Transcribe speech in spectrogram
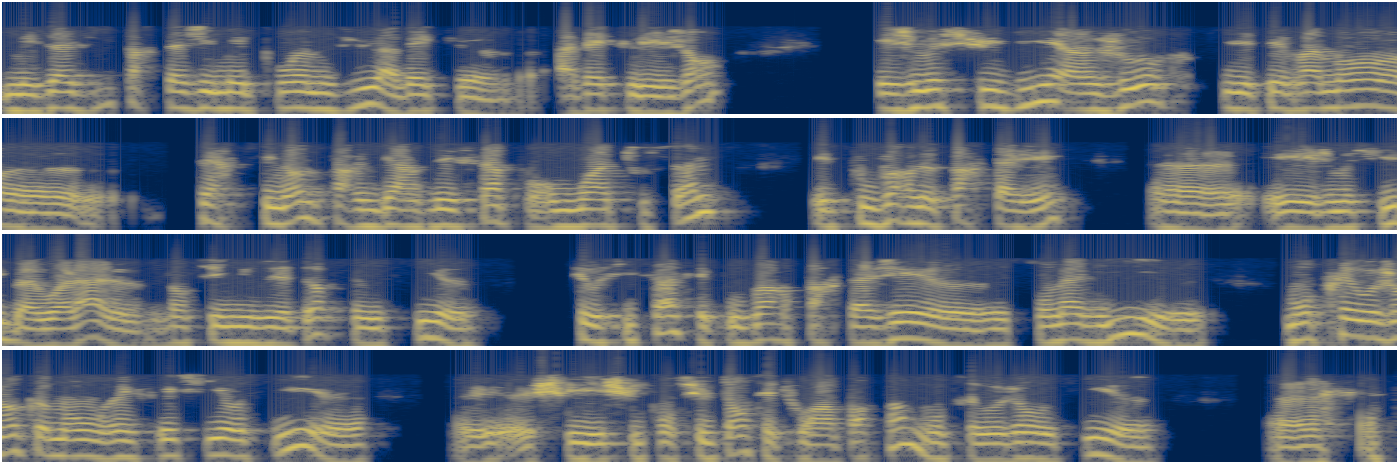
mes avis, partager mes points de vue avec, les gens. Et je me suis dit un jour qu'il était vraiment pertinent de pas regarder ça pour moi tout seul et de pouvoir le partager. Euh, et je me suis dit, ben voilà, lancer une newsletter, c'est aussi, euh, aussi ça, c'est pouvoir partager euh, son avis, euh, montrer aux gens comment on réfléchit aussi. je suis, je suis consultant, c'est toujours important de montrer aux gens aussi euh,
